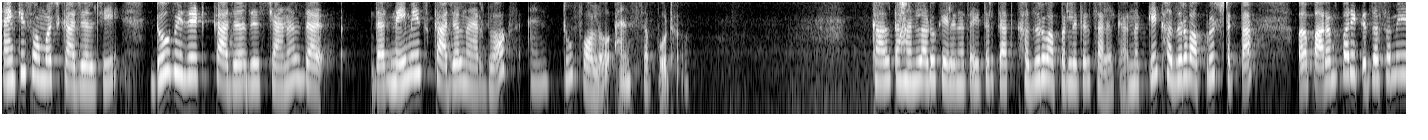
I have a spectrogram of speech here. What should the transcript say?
thank you so much काजलजी. Do visit Kajal this channel that that name is Kajal Nair blogs and to follow and support ह काल तहान लाडू केले ना ताई तर त्यात खजूर वापरले तर चालेल का? नक्की खजूर वापरूच शकता. पारंपरिक जसं मी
